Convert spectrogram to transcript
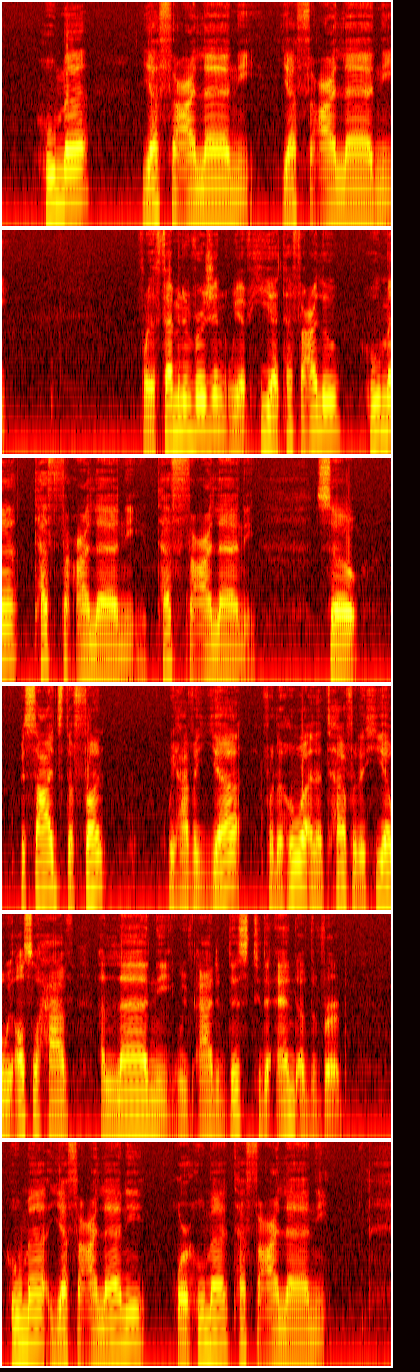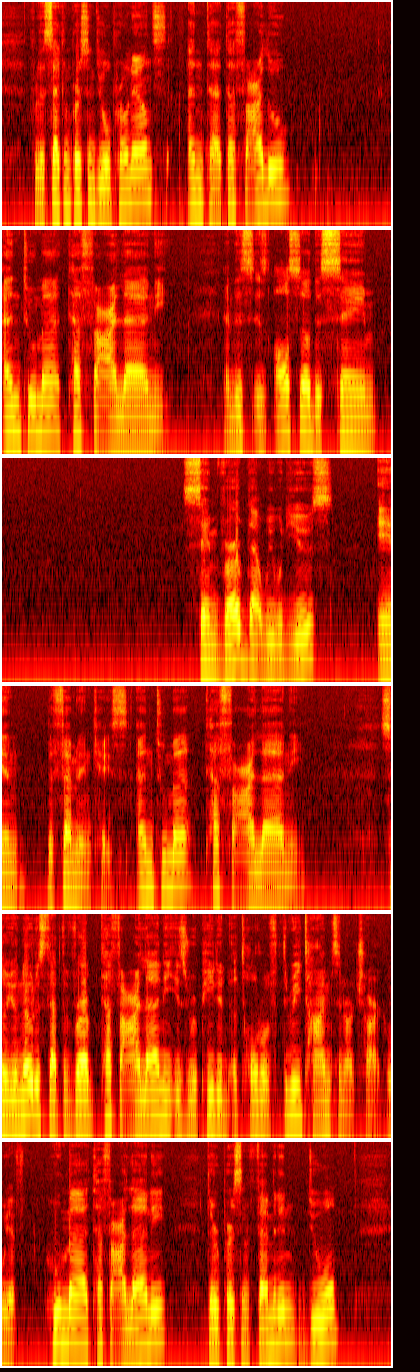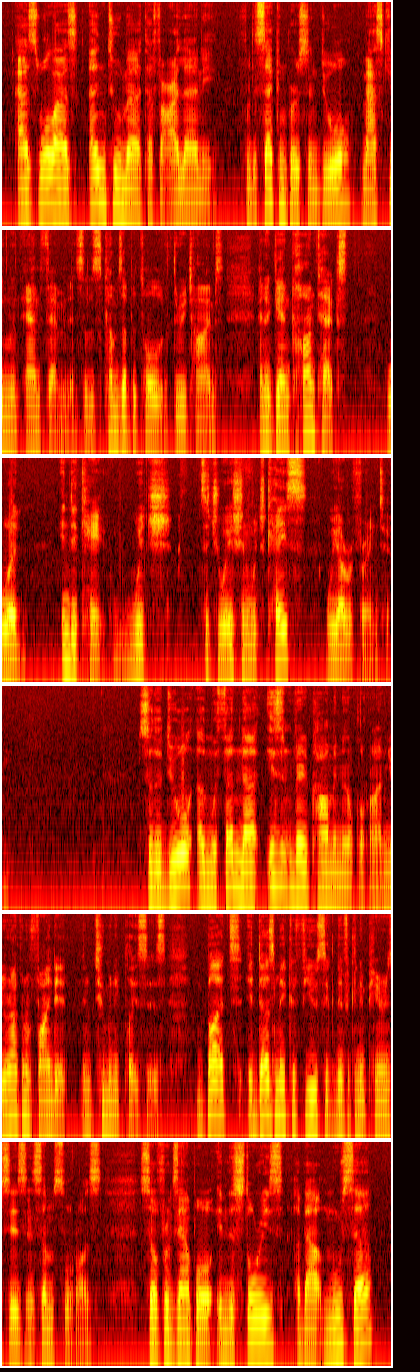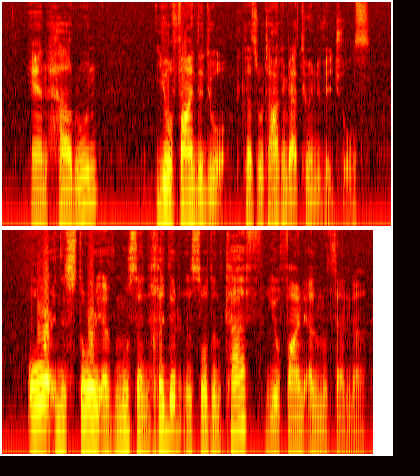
هما يفعلان يفعلان For the feminine version we have هي تفعل هما تفعلان تفعلان So Besides the front, we have a ya for the huwa and a ta for the hiya. We also have a lani. We've added this to the end of the verb. Huma yaf'alani or huma taf'alani. For the second person dual pronouns, anta taf'alu, antuma taf'alani. And this is also the same same verb that we would use in the feminine case. Antuma taf'alani. So you'll notice that the verb taf'alani is repeated a total of three times in our chart. We have huma taf'alani, third person feminine, dual, as well as antuma taf'alani for the second person dual, masculine and feminine. So this comes up a total of three times. And again, context would indicate which situation, which case we are referring to. So the dual al muthanna isn't very common in the Quran. You're not going to find it in too many places, but it does make a few significant appearances in some surahs. So, for example, in the stories about Musa and Harun, you'll find the dual because we're talking about two individuals. Or in the story of Musa and Khidr in Surah Al-Kahf, you'll find al muthanna.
